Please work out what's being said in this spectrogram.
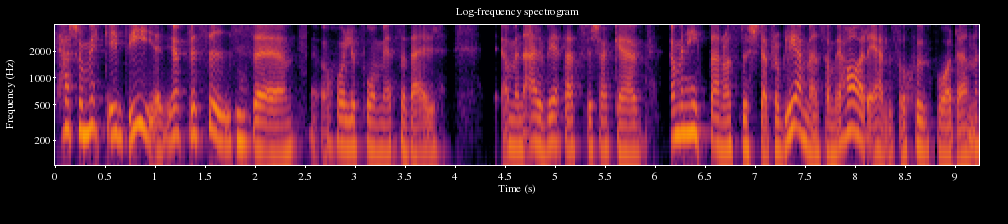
har så mycket idéer. Vi har precis mm. eh, håller på med ett sånt där ja, men arbete att försöka ja, men hitta de största problemen som vi har i hälso och sjukvården.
